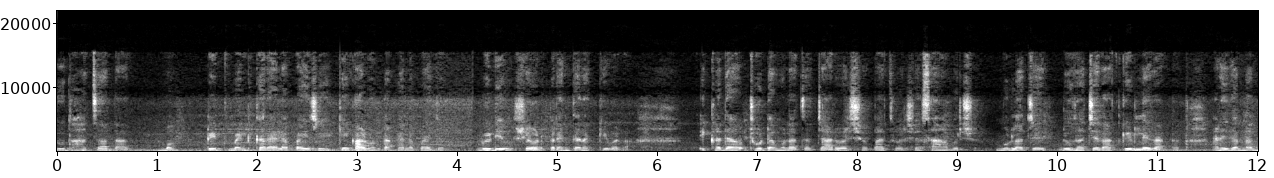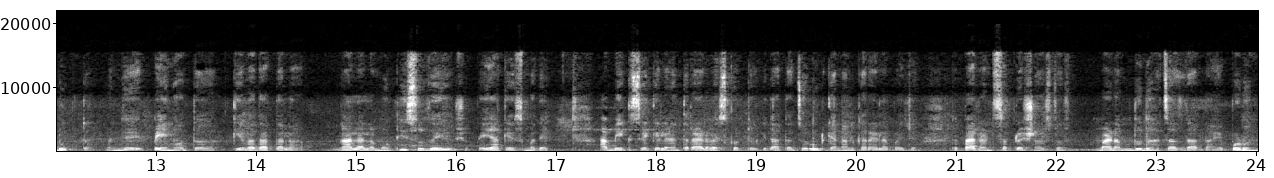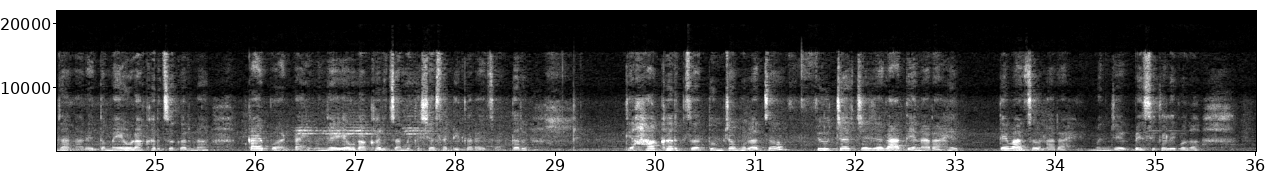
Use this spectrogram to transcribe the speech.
दुधाचा दात मग ट्रीटमेंट करायला पाहिजे की काढून टाकायला पाहिजे? व्हिडिओ शेवटपर्यंत नक्की बघा. एखाद्या छोट्या मुलाचा चार वर्ष पाच वर्ष सहा वर्ष मुलाचे दुधाचे दात किडले जातात आणि त्यांना दुखतं. म्हणजे पेन होतं किंवा दाताला गालाला मोठी सुजई येऊ शकते. या केसमध्ये आम्ही एक्सरे केल्यानंतर ॲडवाईस करतो की दाताचं रूट कॅनल करायला पाहिजे. तर पॅरेंट्सचा प्रश्न असतो मॅडम दुधाचाच दात आहे पडून जाणार आहे. तर मग एवढा खर्च करणं काय पॉईंट आहे? म्हणजे एवढा खर्च आम्ही कशासाठी करायचा? तर हा खर्च तुमच्या मुलाचं फ्युचरचे जे दात येणार आहेत ते वाचवणार आहे. म्हणजे बेसिकली बघा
